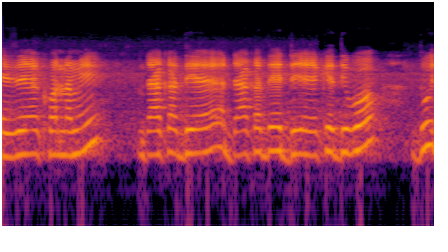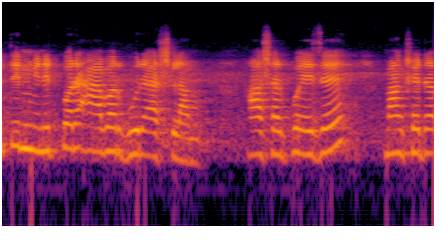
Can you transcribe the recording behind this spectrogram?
এই যে এখন আমি ঢাকা দিয়ে ঢাকা দিয়ে ডেকে দিব। দুই তিন মিনিট পরে আবার ঘুরে আসলাম। আসার পর এই যে মাংসটা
